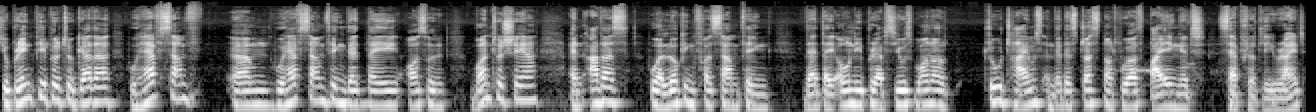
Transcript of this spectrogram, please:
you bring people together who have some um, who have something that they also want to share, and others who are looking for something that they only perhaps use one or two times, and that is just not worth buying it separately, right?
